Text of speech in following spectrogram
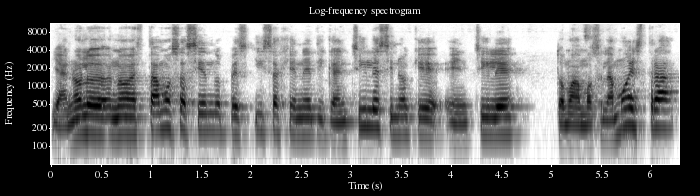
Ya, no, lo, no estamos haciendo pesquisa genética en Chile, sino que en Chile tomamos la muestra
